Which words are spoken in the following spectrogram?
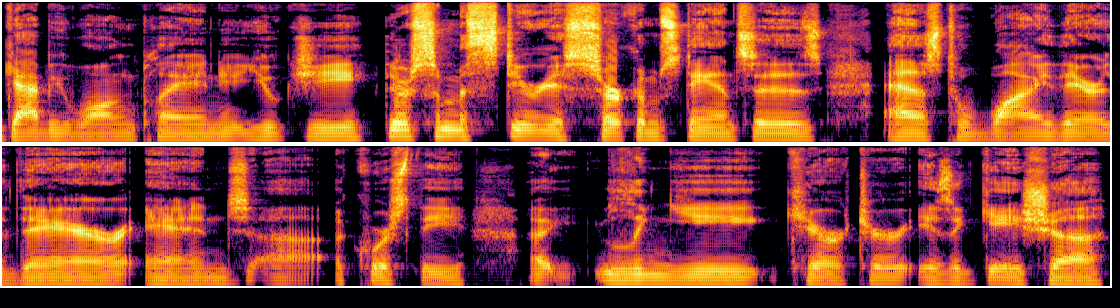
Gabby Wong playing Yukji. There's some mysterious circumstances as to why they're there, and of course the Ling Yi character is a geisha,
